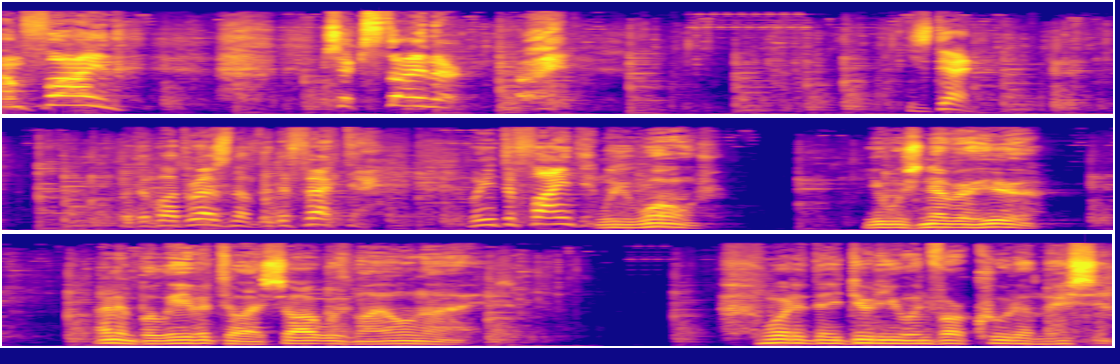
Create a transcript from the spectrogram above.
I'm fine. Check Steiner. He's dead. What about Reznov, the defector? We need to find him. We won't. He was never here. I didn't believe it till I saw it with my own eyes. What did they do to you in Vorkuta, Mason?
